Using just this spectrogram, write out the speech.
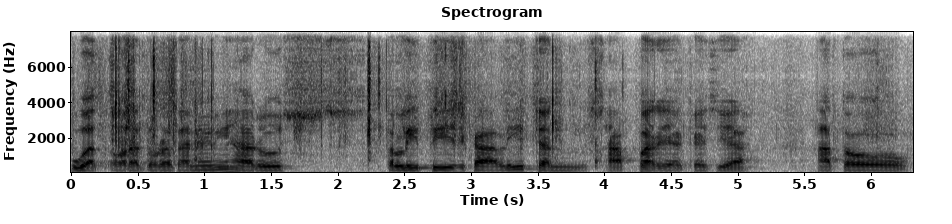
buat oret-oretan ini harus teliti sekali dan sabar ya guys ya. Atau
